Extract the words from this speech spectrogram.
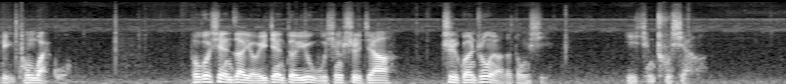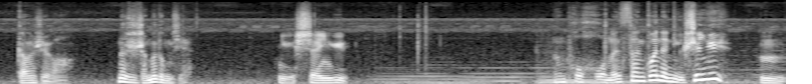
里通外国。不过现在有一件对于五行世家至关重要的东西，已经出现了。敢问水王，那是什么东西？女身玉。能破火门三关的女身玉。嗯。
